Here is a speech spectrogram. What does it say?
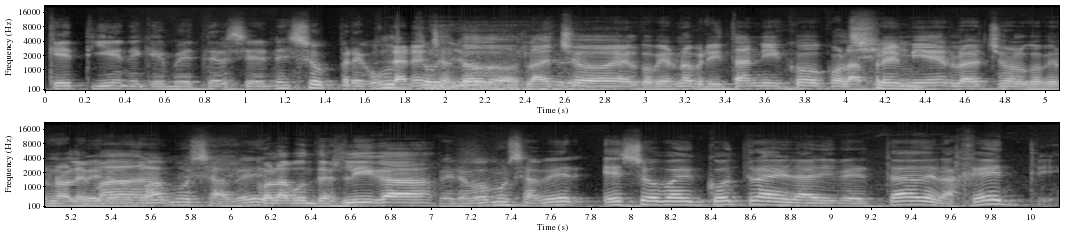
¿qué tiene que meterse en eso? Lo Pregunto han hecho yo. todos, lo ha hecho el gobierno británico con la Sí. Premier, lo ha hecho el gobierno alemán, vamos a ver. con la Bundesliga. Pero vamos a ver, eso va en contra de la libertad de la gente.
